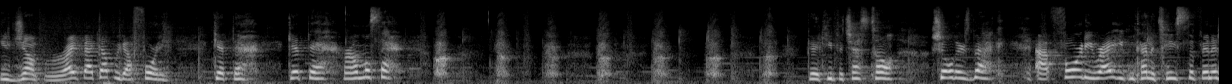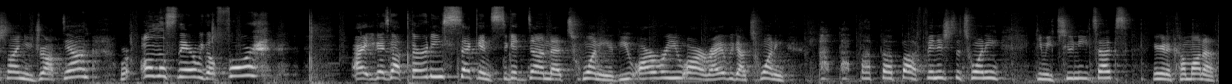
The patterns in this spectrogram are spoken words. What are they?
You jump right back up. We got 40. Get there, get there. We're almost there. Good, keep the chest tall, shoulders back. At 40, right, you can kind of taste the finish line. You drop down. We're almost there. We got four. All right, you guys got 30 seconds to get done that 20. If you are where you are, right, we got 20. Pop, pop, pop, pop, pop. Finish the 20. Give me two knee tucks. You're gonna come on up.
